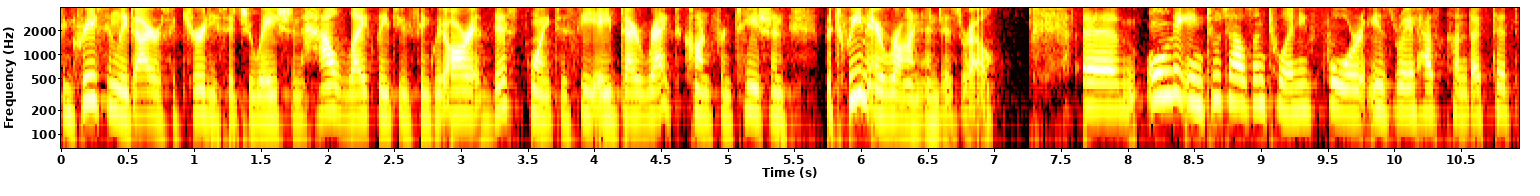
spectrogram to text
increasingly dire security situation, how likely do you think we are at this point to see a direct confrontation between Iran and Israel? Um, only in 2024, Israel has conducted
